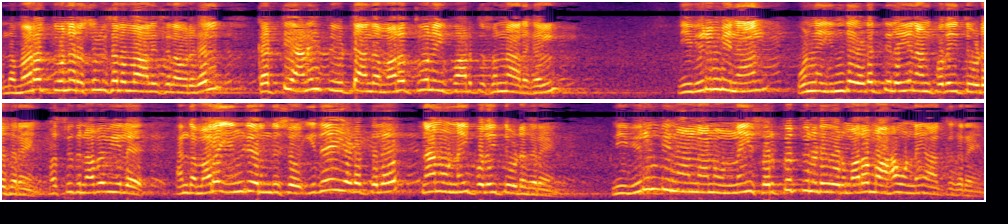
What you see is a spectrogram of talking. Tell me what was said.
அந்த மரத்தூணை ரசூல் ஸல்லல்லாஹு அலைஹி அவர்கள் கட்டி அணைத்து விட்டு அந்த மரத்தூணை பார்த்து சொன்னார்கள் நீ விரும்பினால் உன்னை இந்த இடத்திலேயே நான் புதைத்து விடுகிறேன். மஸ்ஜித் நபவியில அந்த மரம் எங்க இருந்துச்சோ இதே இடத்துல நான் உன்னை புதைத்து விடுகிறேன். நீ விரும்பினால் நான் உன்னை சொர்க்கத்தினுடைய ஒரு மரமாக உன்னை ஆக்குகிறேன்.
